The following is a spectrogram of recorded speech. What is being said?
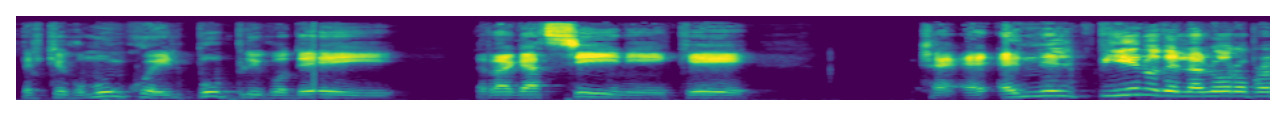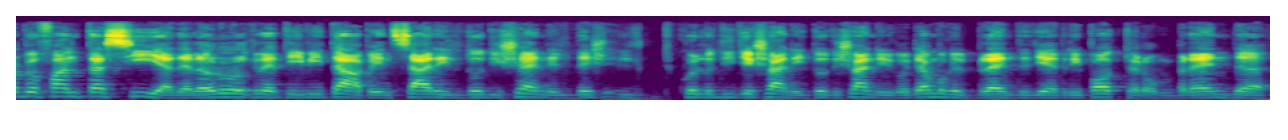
perché comunque il pubblico dei ragazzini che cioè, è, è nel pieno della loro proprio fantasia, della loro creatività, pensare il dodicenne, il dec- il- quello di 10 anni, il 12 anni, ricordiamo che il brand di Harry Potter è un brand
